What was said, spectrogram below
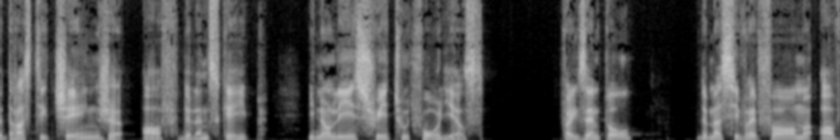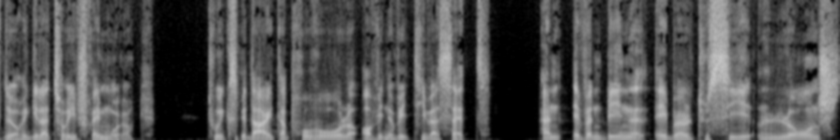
a drastic change of the landscape in only three to four years. For example, the massive reform of the regulatory framework to expedite approval of innovative assets, and even being able to see launch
